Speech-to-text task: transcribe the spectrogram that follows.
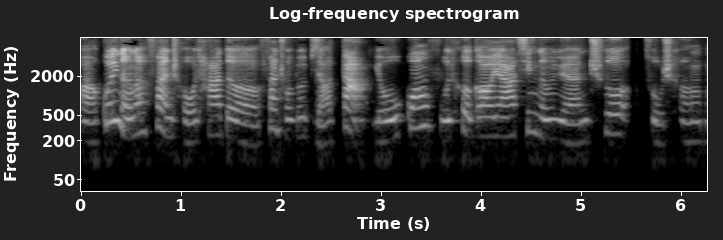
啊，硅能的范畴，它的范畴都比较大，由光伏特高压新能源车组成，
